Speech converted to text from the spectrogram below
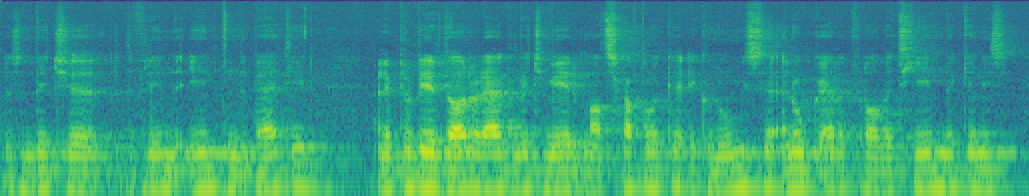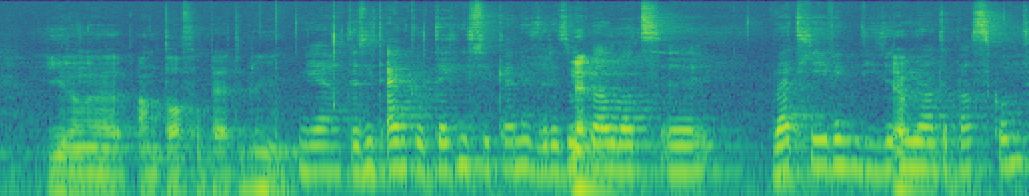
dus een beetje de vreemde eend in de bijt hier. En ik probeer daardoor eigenlijk een beetje meer maatschappelijke, economische en ook eigenlijk vooral wetgevende kennis hier aan, aan tafel bij te brengen. Ja, het is niet enkel technische kennis, er is ook wel wat wetgeving die er nu aan te pas komt.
